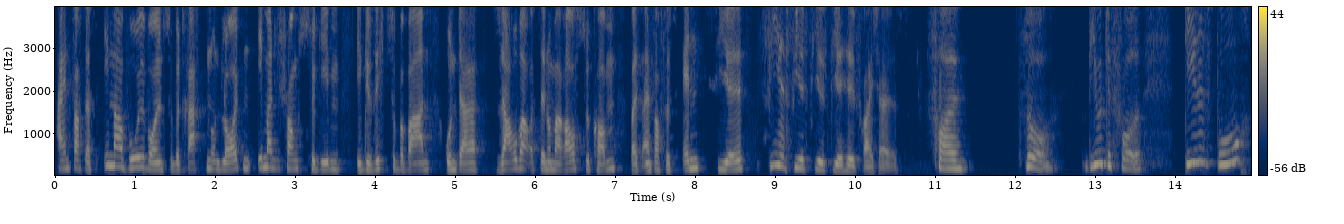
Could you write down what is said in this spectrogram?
einfach das immer wohlwollend zu betrachten und Leuten immer die Chance zu geben, ihr Gesicht zu bewahren und da sauber aus der Nummer rauszukommen, weil es einfach fürs Endziel viel, viel, viel, viel hilfreicher ist. Voll. So, beautiful. Dieses Buch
